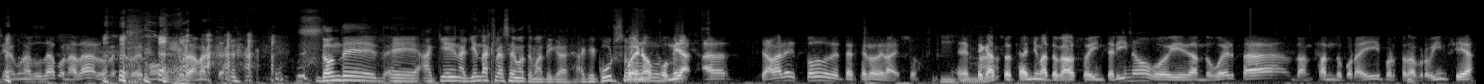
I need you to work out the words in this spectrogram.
si hay alguna duda, pues nada, lo resolvemos sobre la marcha. ¿Dónde, eh, a, quién, ¿A quién das clase de matemáticas? ¿A qué curso? Bueno, pues mira, a chavales todos de tercero de la ESO. En este caso, este año me ha tocado, soy interino, voy dando vueltas, danzando por ahí, por toda la provincia.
